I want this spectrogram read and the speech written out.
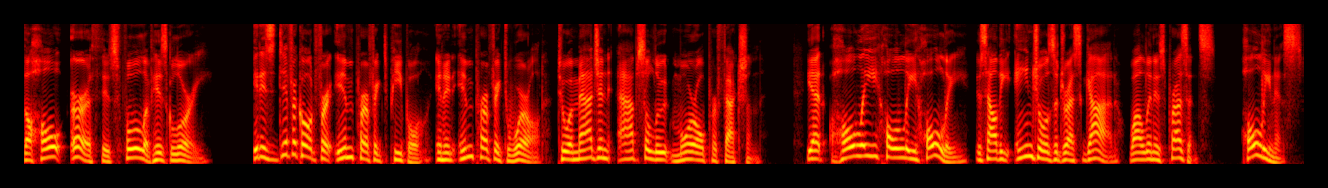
The whole earth is full of His glory. It is difficult for imperfect people in an imperfect world to imagine absolute moral perfection. Yet, holy, holy, holy is how the angels address God while in His presence. Holiness,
